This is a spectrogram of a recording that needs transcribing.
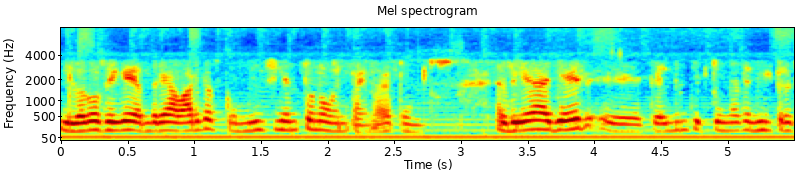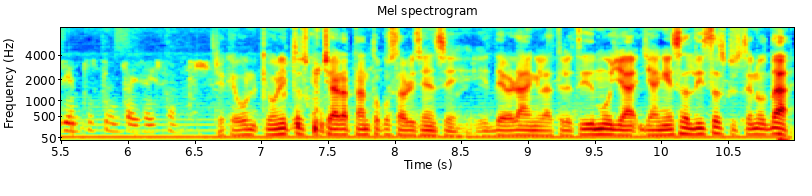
y luego sigue Andrea Vargas con 1199 puntos el día de ayer eh, Kelvin Kiptum hace 1.336 puntos. qué, bonito escuchar a tanto costarricense, eh, de verdad, en el atletismo, ya, ya en esas listas que usted nos da.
